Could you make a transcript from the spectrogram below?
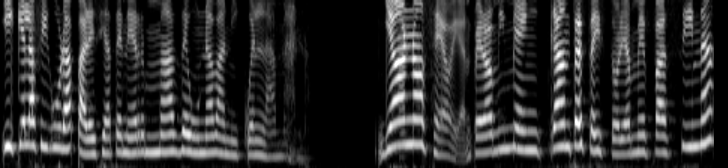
y que la figura parecía tener más de un abanico en la mano. Yo no sé, oigan, pero a mí me encanta esta historia, me fascina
